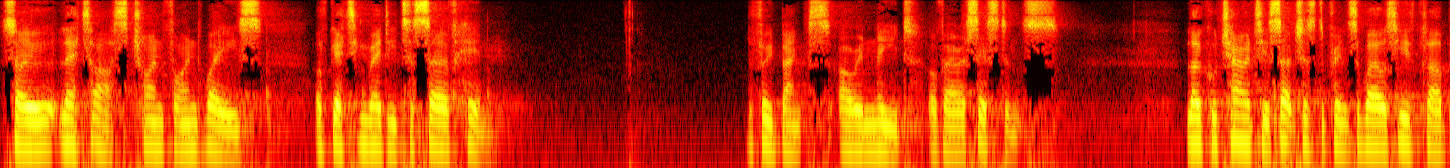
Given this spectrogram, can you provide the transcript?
So let us try and find ways of getting ready to serve Him. The food banks are in need of our assistance. Local charities such as the Prince of Wales Youth Club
